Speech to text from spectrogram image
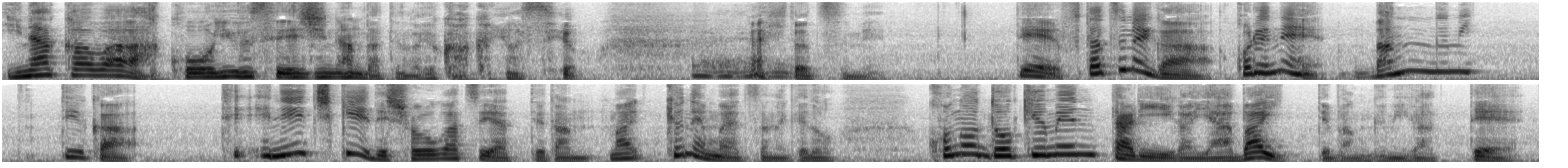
田舎はこういう政治なんだっていうのがよくわかりますよ。うんが一つ目。で、二つ目が、これね、番組っていうか、て NHK で正月やってたん、まあ、去年もやってたんだけど、このドキュメンタリーがやばいって番組があって、あ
